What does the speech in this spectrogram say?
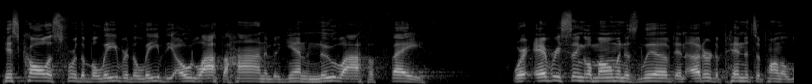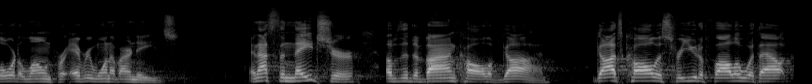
His call is for the believer to leave the old life behind and begin a new life of faith where every single moment is lived in utter dependence upon the Lord alone for every one of our needs. And that's the nature of the divine call of God. God's call is for you to follow without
